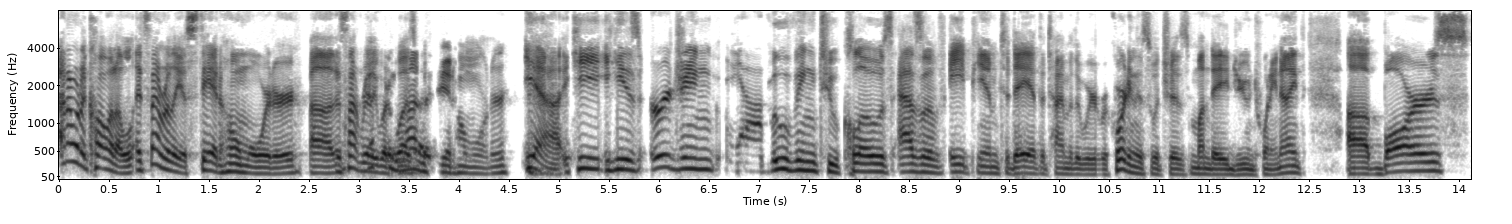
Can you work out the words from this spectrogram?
I don't want to call it a, it's not really a stay at home order. Uh, that's not really what it was. Not a stay-at-home order. yeah, he he is urging or moving to close as of 8 p.m. today at the time of the we're recording this, which is Monday, June 29th. Uh, bars,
